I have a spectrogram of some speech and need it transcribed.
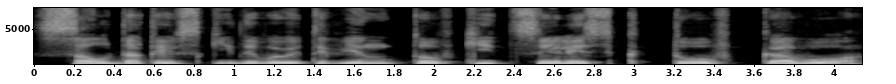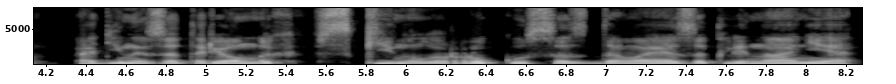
Солдаты вскидывают винтовки, целясь кто в кого. Один из одаренных вскинул руку, создавая заклинание.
